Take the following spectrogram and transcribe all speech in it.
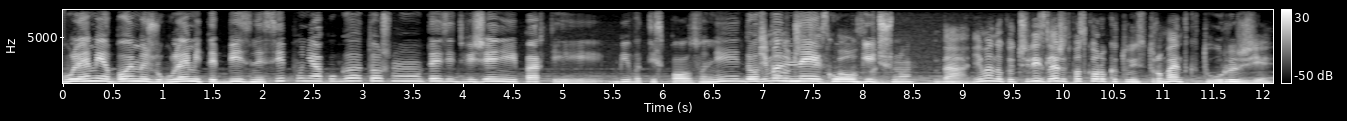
големия бой между големите бизнеси понякога точно тези движения и партии биват използвани доста Именно, неекологично. Да, именно като че ли изглеждат по-скоро като инструмент, като оръжие.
